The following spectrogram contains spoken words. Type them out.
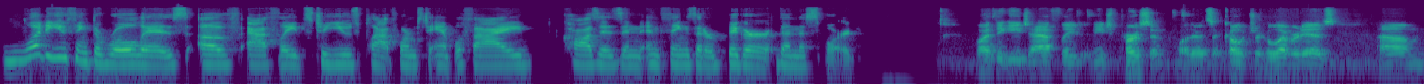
what do you think the role is of athletes to use platforms to amplify causes and, and things that are bigger than the sport? Well, I think each athlete and each person, whether it's a coach or whoever it is, um,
